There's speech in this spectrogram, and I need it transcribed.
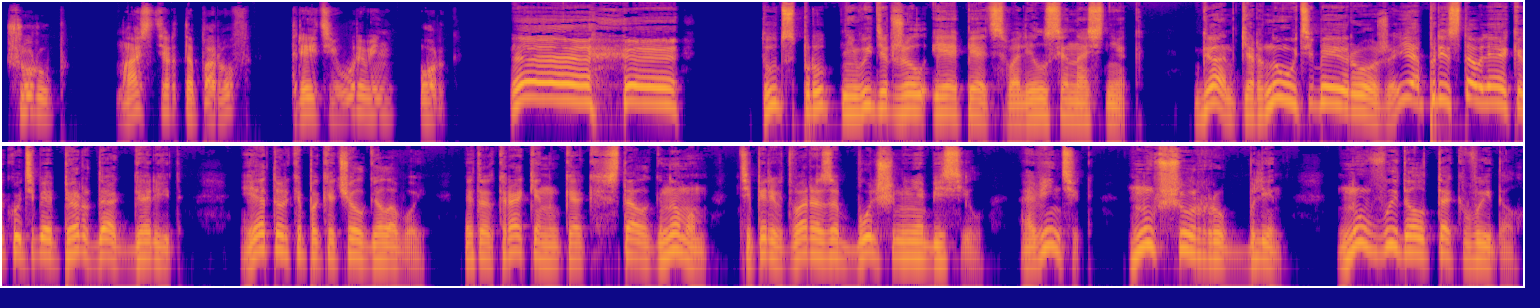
Шуруп. Мастер топоров. Третий уровень. Орг. Тут Спрут не выдержал и опять свалился на снег. «Ганкер, ну у тебя и рожа! Я представляю, как у тебя пердак горит!» Я только покачал головой. Этот кракен, как стал гномом, теперь в два раза больше меня бесил. А винтик? Ну, шуруп, блин. Ну, выдал так выдал.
